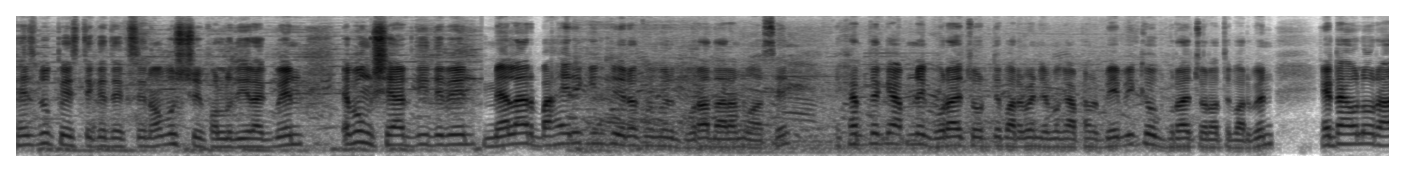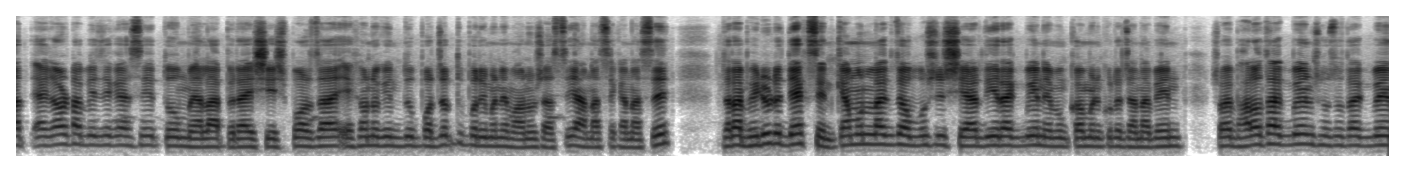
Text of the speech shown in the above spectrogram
ফেসবুক পেজ থেকে দেখছেন অবশ্যই ফলো দিয়ে রাখবেন এবং শেয়ার দিয়ে দেবেন। মেলার বাইরে কিন্তু এরকমের ঘোড়া দাঁড়ানো আছে। এখান থেকে আপনি ঘোড়ায় চড়তে পারবেন এবং আপনার বেবিকেও ঘোড়ায় চড়াতে পারবেন। এটা হলো রাত এগারোটা বেজে গেছে, তো মেলা প্রায় শেষ পর্যায়ে। এখনও কিন্তু পর্যাপ্ত পরিমাণে মানুষ আছে, আনাচে কানাচে। যারা ভিডিওটি দেখছেন, কেমন লাগছে অবশ্যই শেয়ার দিয়ে রাখবেন এবং কমেন্ট করে জানাবেন। সবাই ভালো থাকবেন, সুস্থ থাকবেন।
